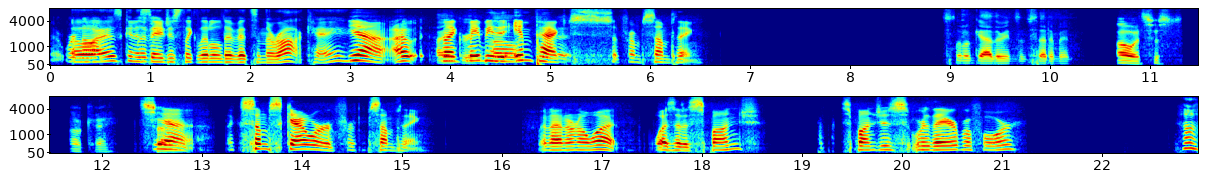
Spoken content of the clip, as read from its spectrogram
that were oh, not I was gonna say living. just like little divots in the rock, hey? Yeah, I, I like agree. maybe the Oh, impact s- from something. it's little gatherings of sediment. Oh, it's just okay. It's Yeah, like some scour from something. But I don't know what. Was it a sponge? Sponges were there before, Huh.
